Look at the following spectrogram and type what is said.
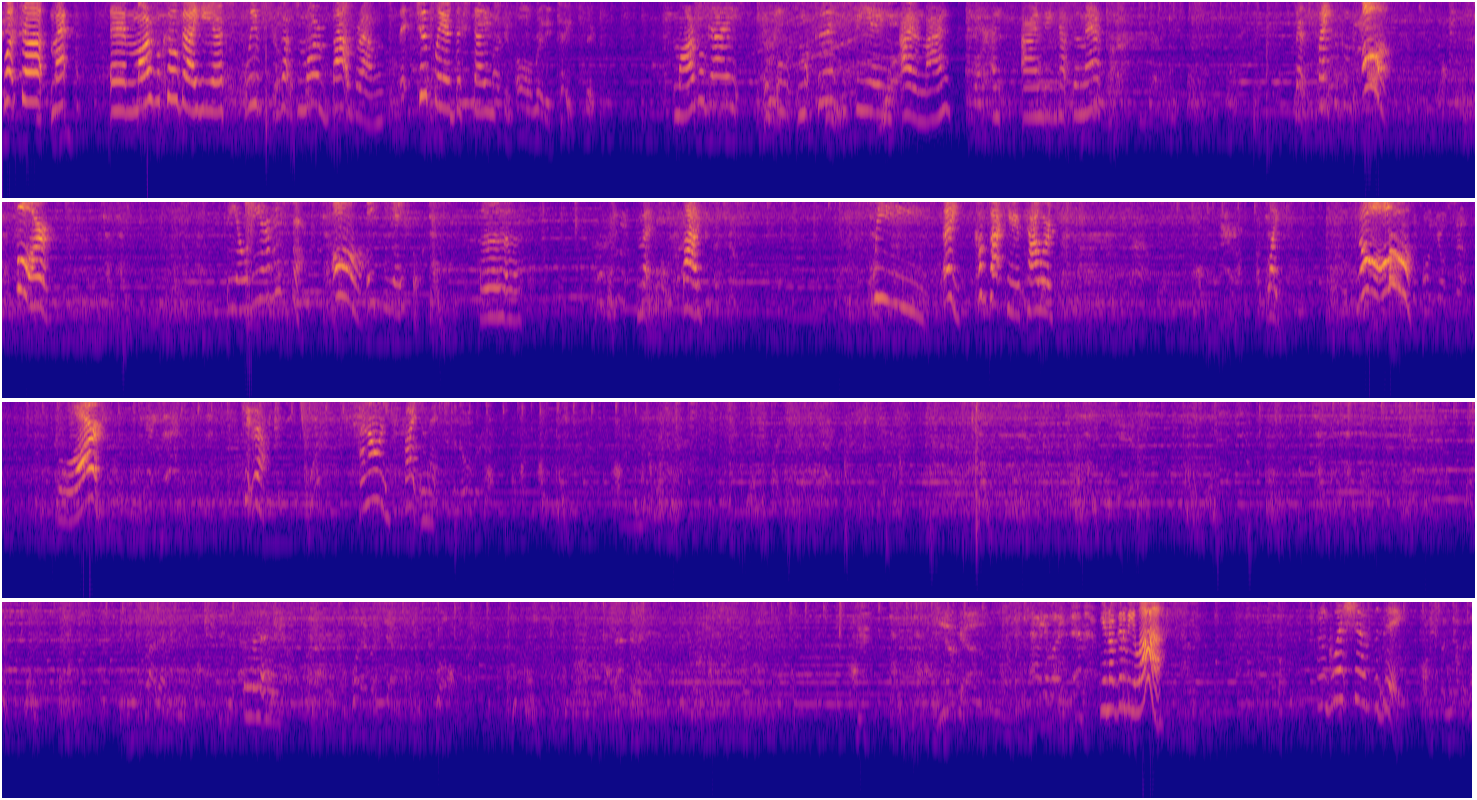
What's up, Matt? Um, Marvel Cool Guy here. We've got some more Battlegrounds. It's two player this time. I can already taste victory. Marvel Guy, Poois is being Iron Man, and I'm being Captain America. Let's fight the. com- Oh! Thor! Fiona herself, Oh! aka Thor. Bye. Wee! Hey, come back here, coward! Life. No! Thor! Take that. And only fight you next. You're not gonna be last. And question of the day.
